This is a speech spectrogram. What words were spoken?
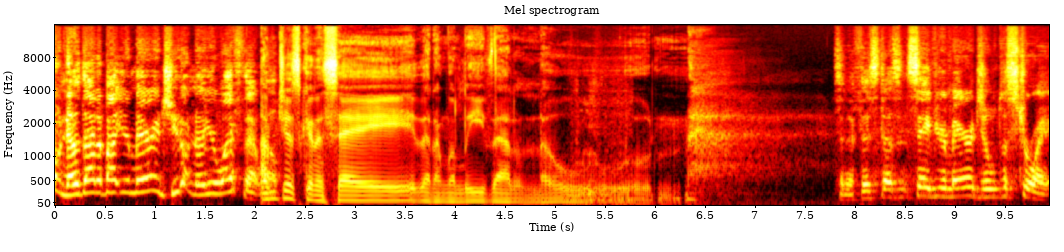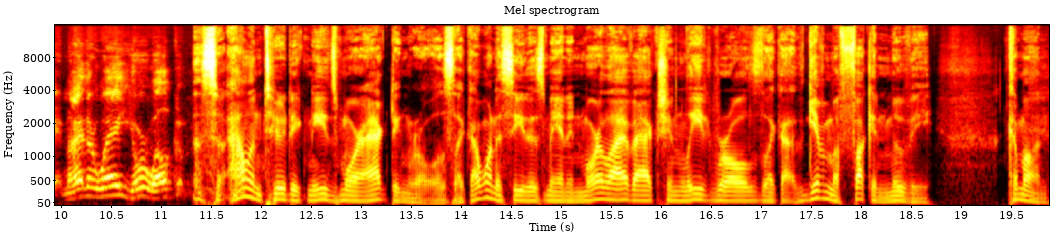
don't know that about your marriage? You don't know your wife that well. I'm just gonna say that I'm gonna leave that alone. And if this doesn't save your marriage, it'll destroy it. And either way, you're welcome. So Alan Tudyk needs more acting roles. Like I want to see this man in more live action lead roles. Like uh, give him a fucking movie. Come on.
